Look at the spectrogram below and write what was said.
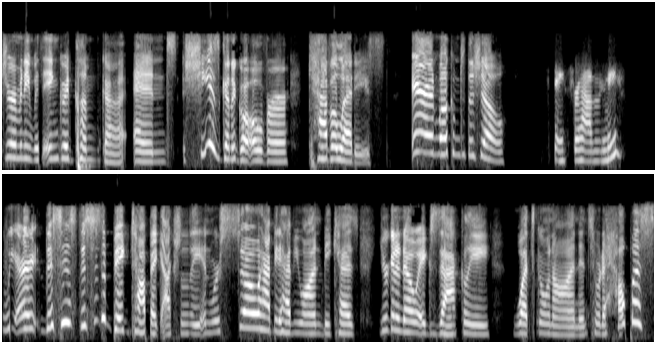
Germany with Ingrid Klimke, and she is going to go over cavalettis. Erin, welcome to the show. Thanks for having me. We are this is this is a big topic actually, and we're so happy to have you on because you're going to know exactly what's going on and sort of help us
